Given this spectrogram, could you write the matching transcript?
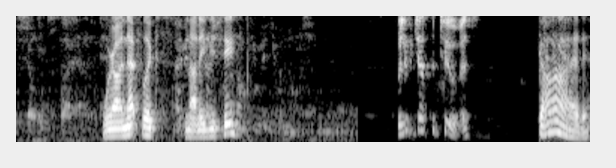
shall not sire. We're on Netflix, not ABC. Something that you. Will it be just the two of us? God.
